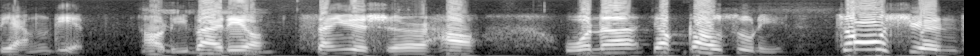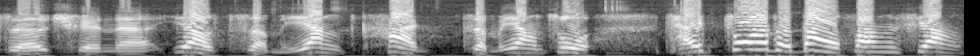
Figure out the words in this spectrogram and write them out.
两点，好，礼拜六三月十二号，我呢要告诉你周选择权呢要怎么样看，怎么样做才抓得到方向，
